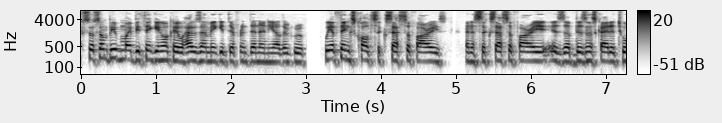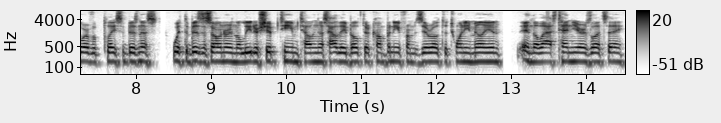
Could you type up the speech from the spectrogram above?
So some people might be thinking, okay, well, how does that make it different than any other group? We have things called success safaris, and a success safari is a business guided tour of a place of business with the business owner and the leadership team telling us how they built their company from zero to 20 million in the last 10 years, let's say.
